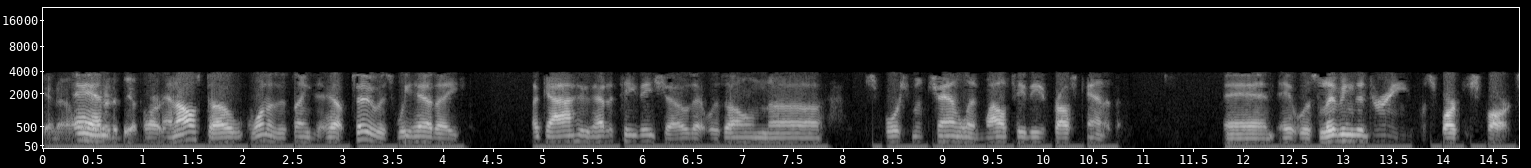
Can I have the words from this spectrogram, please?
You know, and to be a part and also one of the things that helped too is we had a a guy who had a TV show that was on uh Sportsman Channel and Wild TV across Canada. And it was Living the Dream with Sparky Sparks,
